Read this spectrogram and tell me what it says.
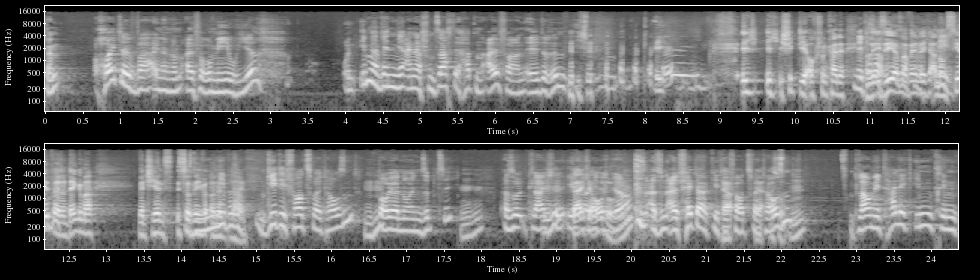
Dann Heute war einer mit dem Alfa Romeo hier und immer wenn mir einer schon sagt, er hat einen Alpha, einen älteren, ich. ich, ich, ich, ich schicke dir auch schon keine. Nee, also ich auf, sehe immer, wenn welche annonciert nee, werden und denke mal, Mensch, Jens, ist das nicht. Nee, pass auf. GTV 2000, mhm. Baujahr 79. Mhm. Also gleiche, mhm. gleiche Auto. Ja. Mhm. Also ein Alfetta GTV ja. 2000. Ja, so, mhm. Blau Metallic, innen drin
